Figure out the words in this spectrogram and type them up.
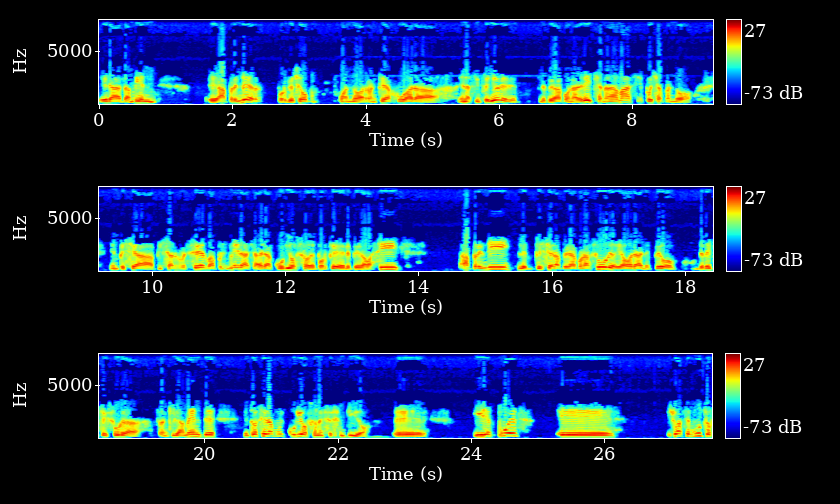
era también eh, aprender, porque yo cuando arranqué a jugar en las inferiores le, pegaba con la derecha nada más. Y después ya cuando empecé a pisar reserva primera, ya era curioso de por qué le pegaba así. Aprendí, le empecé a pegar con la zurda y ahora le pego derecha y zurda tranquilamente. Entonces era muy curioso en ese sentido. Eh, y después, eh, yo hace muchos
